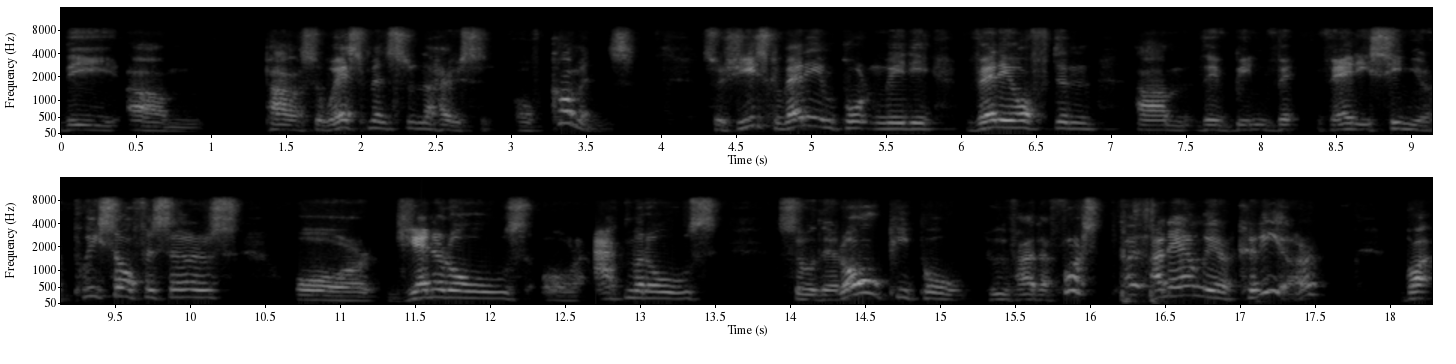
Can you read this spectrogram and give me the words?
the um, Palace of Westminster and the House of Commons. So she's a very important lady. Very often um, they've been ve- very senior police officers or generals or admirals. So they're all people who've had a first an earlier career, but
